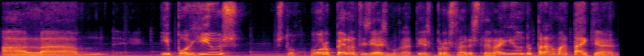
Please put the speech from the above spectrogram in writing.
αλλά υπογείως στον χώρο πέραν της Νέας Δημοκρατίας προς τα αριστερά γίνονται πραγματάκια,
